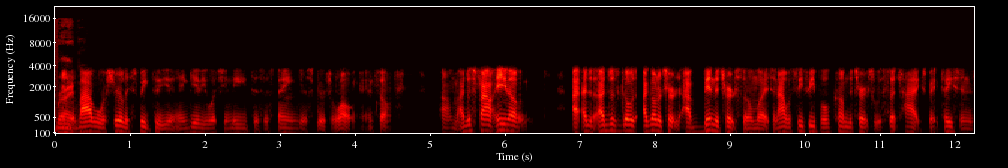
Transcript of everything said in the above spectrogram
Right. And the Bible will surely speak to you and give you what you need to sustain your spiritual walk. And so, um, I just found, you know, I, I just go I go to church. I've been to church so much, and I would see people come to church with such high expectations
